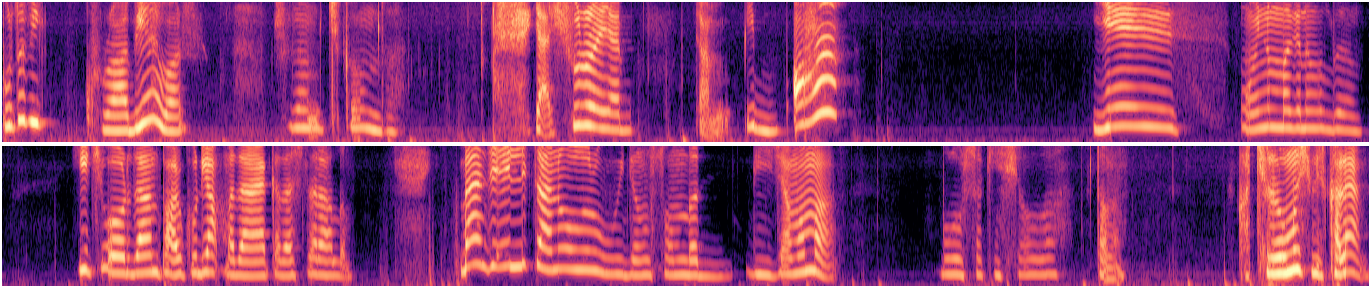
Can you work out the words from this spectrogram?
Burada bir kurabiye var. Şuradan bir çıkalım da. Ya şuraya yani bir aha Yes. Oyunun bug'ını buldum. Hiç oradan parkur yapmadan arkadaşlar aldım. Bence 50 tane olur bu videonun sonunda diyeceğim ama bulursak inşallah. Tamam. Kaçırılmış bir kalem.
